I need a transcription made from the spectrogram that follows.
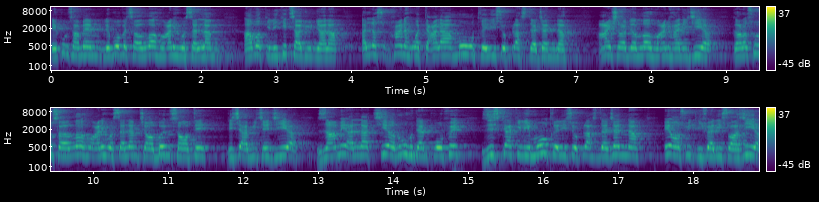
Et comme ça même, le prophète sallallahu alayhi wa sallam, avant qu'il quitte sa dunya là, Allah subhanahu wa ta'ala montre lui sur place de Jannah. Aisha radiallahu anha dit quand Rasul sallallahu alayhi wa sallam est en bonne santé, habitué à dire jamais Allah tire roue d'un prophète jusqu'à qu'il lui montre lui sur place de Jannah et ensuite il fait lui choisir.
